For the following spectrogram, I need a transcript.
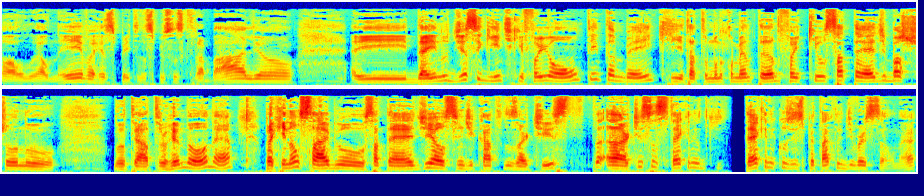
ao Léo Neiva, a respeito das pessoas que trabalham. E daí no dia seguinte, que foi ontem também, que tá todo mundo comentando, foi que o Sated baixou no, no Teatro Renault, né? Pra quem não sabe, o Sated é o Sindicato dos Artistas, artistas técnicos, técnicos de espetáculo e diversão, né?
